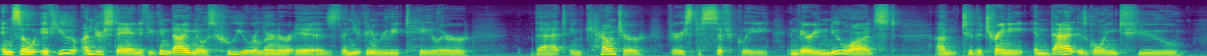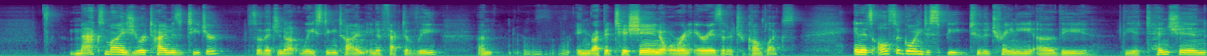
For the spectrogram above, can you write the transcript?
And so if you understand, if you can diagnose who your learner is, then you can really tailor that encounter very specifically and very nuanced um, to the trainee. And that is going to maximize your time as a teacher so that you're not wasting time ineffectively um, in repetition or in areas that are too complex. And it's also going to speak to the trainee of the the attention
